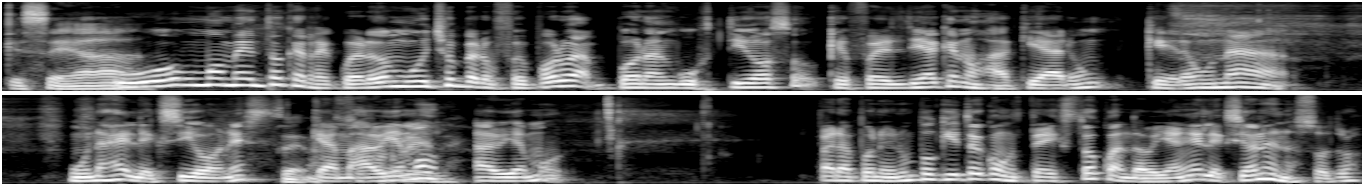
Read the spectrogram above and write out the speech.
que sea... Hubo un momento que recuerdo mucho, pero fue por, por angustioso, que fue el día que nos hackearon, que era una, unas elecciones, Sí. que además habíamos, horrible. habíamos, para poner un poquito de contexto, cuando habían elecciones nosotros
